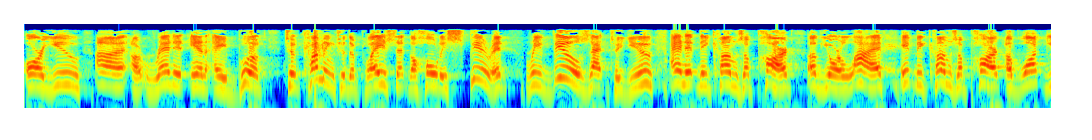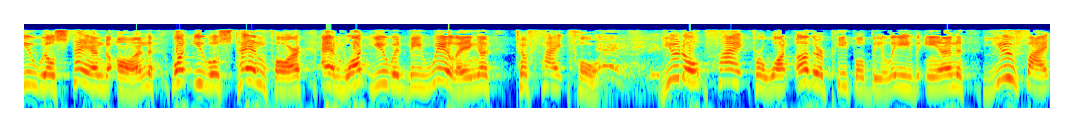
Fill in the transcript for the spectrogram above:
or you uh, uh read it in a book, to coming to the place that the Holy Spirit reveals that to you and it becomes a part of your life. It becomes a part of what you will stand on, what you will stand for, and what you would be willing to fight for. You don't fight for what other people believe in. You fight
